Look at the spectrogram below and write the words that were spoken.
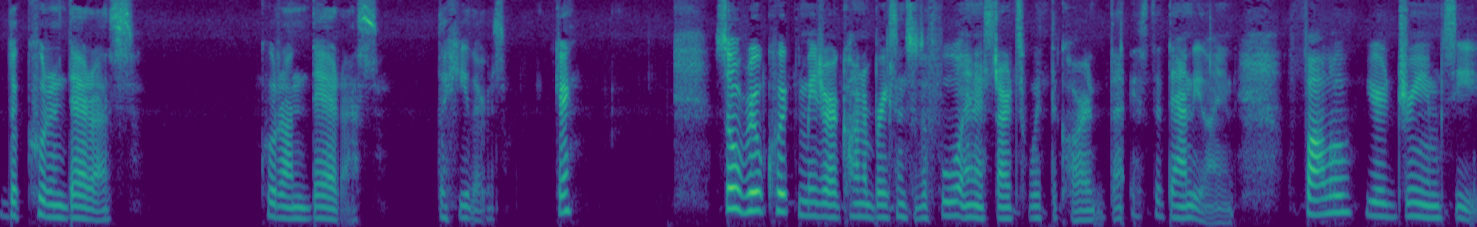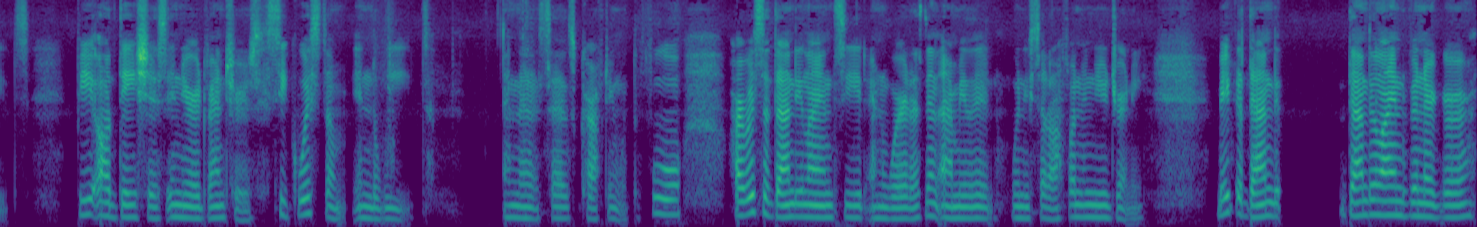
the curanderas, curanderas, the healers. Okay. So real quick, the major arcana breaks into the fool and it starts with the card that is the dandelion. Follow your dream seeds. Be audacious in your adventures. Seek wisdom in the weeds. And then it says crafting with the fool. Harvest a dandelion seed and wear it as an amulet when you set off on a new journey. Make a dand- dandelion vinegar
